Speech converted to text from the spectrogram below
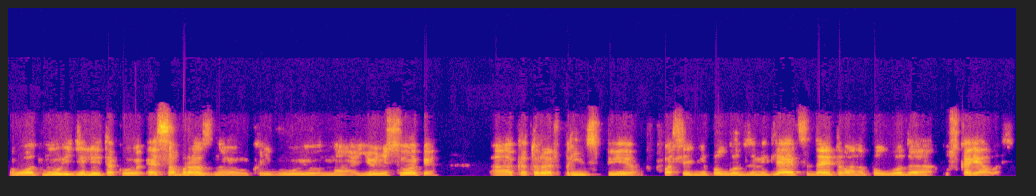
Вот, мы увидели такую S-образную кривую на Uniswap, а, которая, в принципе, в последние полгода замедляется. До этого она полгода ускорялась.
